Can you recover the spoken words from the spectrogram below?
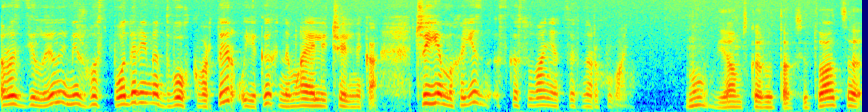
розділили між господарями двох квартир, у яких немає лічильника. Чи є механізм скасування цих нарахувань? Ну, я вам скажу так, ситуація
